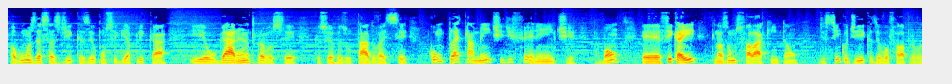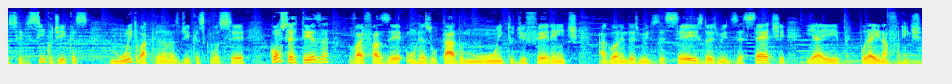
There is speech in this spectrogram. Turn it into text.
Algumas dessas dicas eu consegui aplicar e eu garanto para você que o seu resultado vai ser completamente diferente, tá bom? É, fica aí que nós vamos falar aqui então de cinco dicas. Eu vou falar para você de cinco dicas muito bacanas, dicas que você com certeza vai fazer um resultado muito diferente agora em 2016, 2017 e aí por aí na frente.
